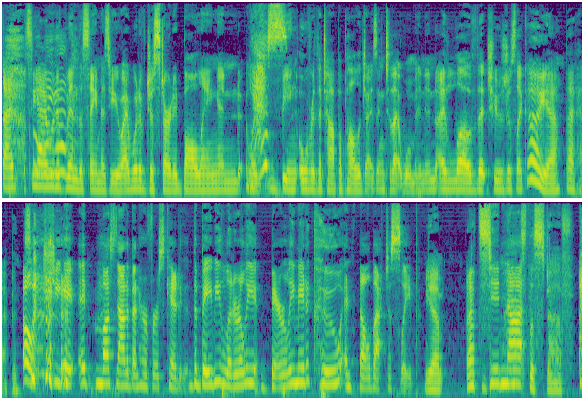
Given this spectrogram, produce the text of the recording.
I see. Oh I would have been the same as you. I would have just started bawling and like Yes. being over the top, apologizing to that woman. And I love that she was just like, "Oh yeah, that happened." Oh, she gave, it must not have been her first kid. The baby literally barely made a coo and fell back to sleep. Yep, that's Did not- That's the stuff.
